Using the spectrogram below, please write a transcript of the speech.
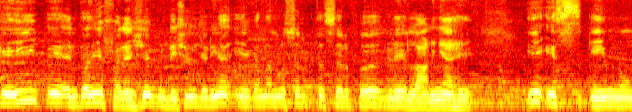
ਕਈ ਇੰਦਾਂ ਦੀਆਂ ਫਾਈਨੈਂਸ਼ੀਅਲ ਕੰਡੀਸ਼ਨ ਜਿਹੜੀਆਂ ਇਹ ਕਹਿੰਦਾ ਮਤਲਬ ਸਿਰਫ ਤੇ ਸਿਰਫ ਜਿਹੜੇ ਲਾਣੀਆਂ ਇਹ ਇਹ ਇਸ ਸਕੀਮ ਨੂੰ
